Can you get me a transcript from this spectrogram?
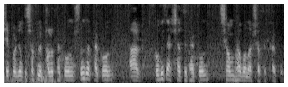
সে পর্যন্ত সকলে ভালো থাকুন, সুন্দর থাকুন। আর কবিতার সাথে থাকুন সম্ভাবনার সাথে থাকুন।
